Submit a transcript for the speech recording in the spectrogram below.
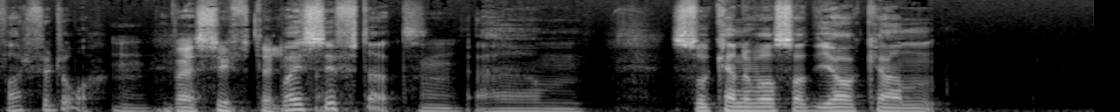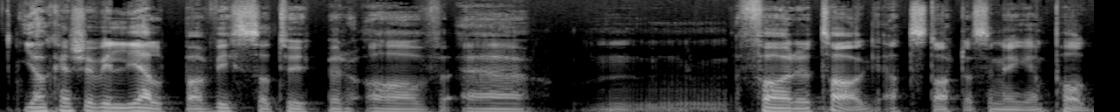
Varför då? Mm. Vad är syftet? Liksom? Vad är syftet? Mm. Så kan det vara så att jag kan, jag kanske vill hjälpa vissa typer av eh, företag att starta sin egen podd.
